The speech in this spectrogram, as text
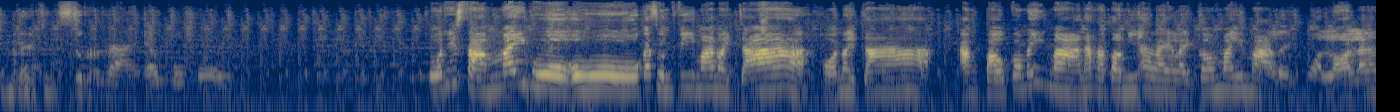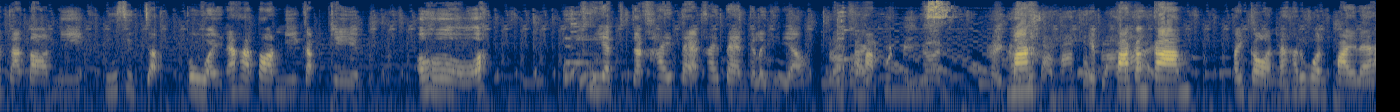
อะไรกินสุราแอลกอฮอล์ตัวที่สามไม่โผล่โอ้โหกระสุนฟรีมาหน่อยจ้า ขอหน่อยจ้า อังเปาก็ไม่มานะคะ ตอนนี้อะไรอะไรก็ไม่มาเลยหัวร้อนแล้วนะจ๊ะตอนนี้รู้สึกจะป่วยนะคะ ตอนนี้กับเกมโอ้โห เครียดจะไข้แตกไข้แตนกันเลยทีเดียวตราบขใดมับที่คุณมีเงินใครมาๆก็สามารถตกเก็บปลาปลากได้ลางๆ ไปก่อนนะคะ ทุกคนไปแล้ว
